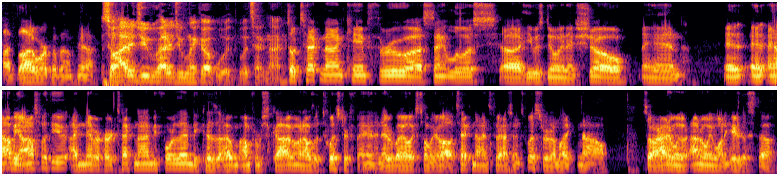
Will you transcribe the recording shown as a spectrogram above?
a lot of work with them. Yeah. So how did you how did you link up with with Tech N9ne? So Tech N9ne came through uh, St. Louis. Uh, he was doing a show, and, and and and I'll be honest with you, I never heard Tech N9ne before then because I'm, I'm from Chicago and I was a Twista fan, and everybody always told me, "Oh, Tech N9ne's faster than Twista," and I'm like, "No, sorry, I don't even, I don't even want to hear this stuff."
